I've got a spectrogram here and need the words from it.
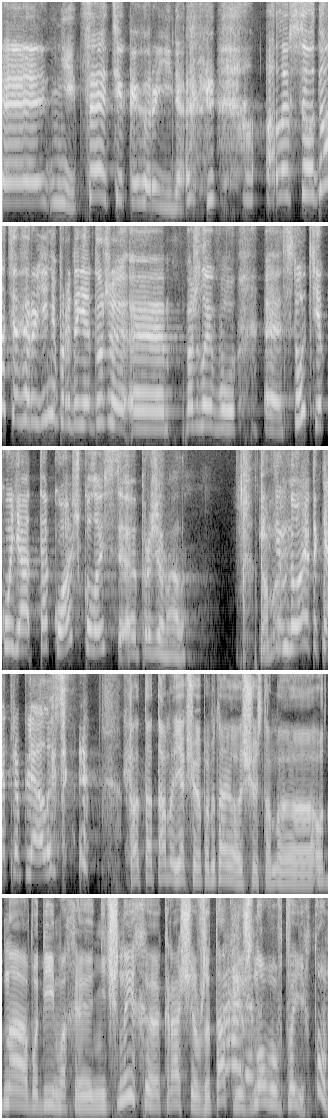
Е, ні, це тільки героїня. Але все одно ця героїня передає дуже е, важливу е, суть, яку я також колись е, проживала. Там- І зі мною таке траплялося. Та, та там, якщо я пам'ятаю, щось там е, одна в обіймах е, нічних е, краще вже так, ніж знову в твоїх. Ну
